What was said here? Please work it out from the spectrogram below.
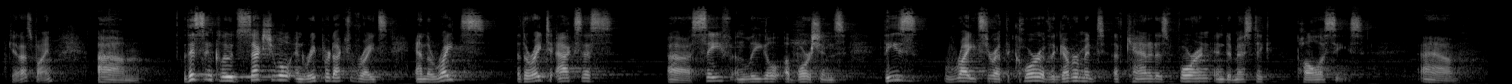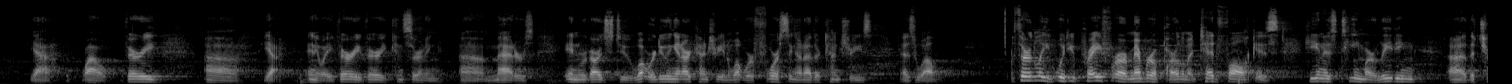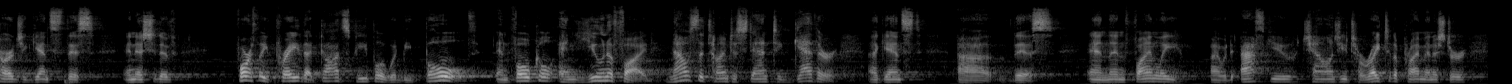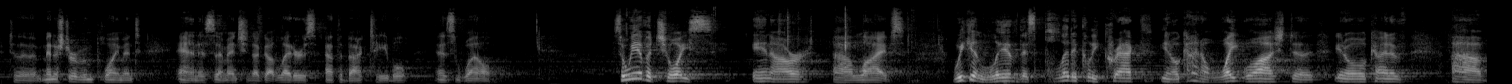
Okay, that's fine. Um, this includes sexual and reproductive rights and the rights the right to access uh, safe and legal abortions, these rights are at the core of the Government of Canada's foreign and domestic policies. Uh, yeah, wow, very, uh, yeah, anyway, very, very concerning uh, matters in regards to what we're doing in our country and what we're forcing on other countries as well. Thirdly, would you pray for our Member of Parliament, Ted Falk, as he and his team are leading uh, the charge against this initiative? Fourthly, pray that God's people would be bold and vocal and unified. Now's the time to stand together against uh, this. And then finally, I would ask you, challenge you to write to the Prime Minister, to the Minister of Employment, and as I mentioned, I've got letters at the back table as well. So we have a choice in our uh, lives. We can live this politically correct, you know, kind of whitewashed, uh, you know, kind of uh,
